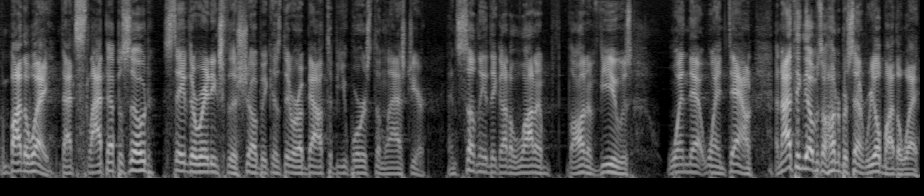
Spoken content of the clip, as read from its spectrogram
And by the way, that slap episode saved the ratings for the show because they were about to be worse than last year. And suddenly they got a lot of lot of views when that went down. And I think that was 100% real, by the way.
